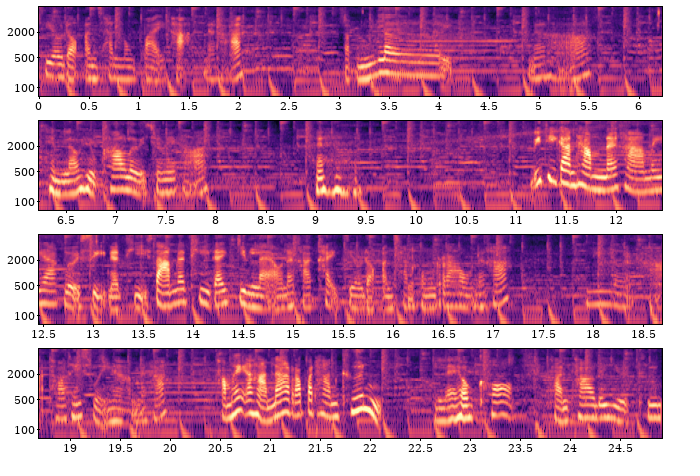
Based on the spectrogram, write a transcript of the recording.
เจียวดอกอัญชันลงไปค่ะนะคะแบบนี้เลยนะคะ เห็นแล้วหิวข้าวเลยใช่ไหมคะวิธีการทำนะคะไม่ยากเลย 4 นาที 3 นาทีได้กินแล้วนะคะ ไข่เจียวดอกอัญชันของเรานะคะ นี่เลยค่ะ ทอดให้สวยงามนะคะ ทำให้อาหารน่ารับประทานขึ้น แล้วก็ทานข้าวได้เยอะขึ้น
